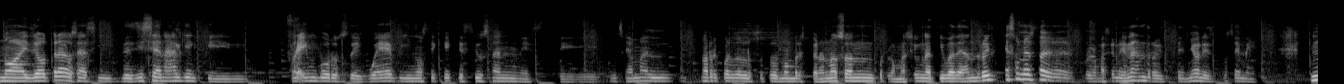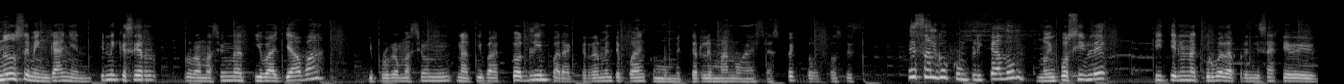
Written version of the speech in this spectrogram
no hay de otra, o sea, si les dicen a alguien que frameworks de web y no sé qué que se usan, este, ¿cómo se llama? no recuerdo los otros nombres, pero no son programación nativa de Android. Eso no es programación en Android, señores, no se me, no se me engañen. Tiene que ser programación nativa Java y programación nativa Kotlin para que realmente puedan como meterle mano a ese aspecto. Entonces, es algo complicado, no imposible. Sí tiene una curva de aprendizaje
